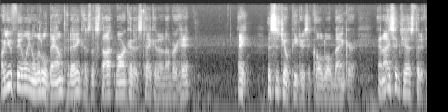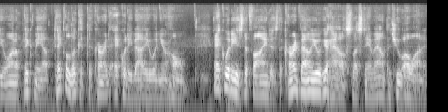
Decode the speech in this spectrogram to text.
Are you feeling a little down today because the stock market has taken another hit? Hey, this is Joe Peters at Coldwell Banker, and I suggest that if you want to pick me up, take a look at the current equity value in your home. Equity is defined as the current value of your house less the amount that you owe on it.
